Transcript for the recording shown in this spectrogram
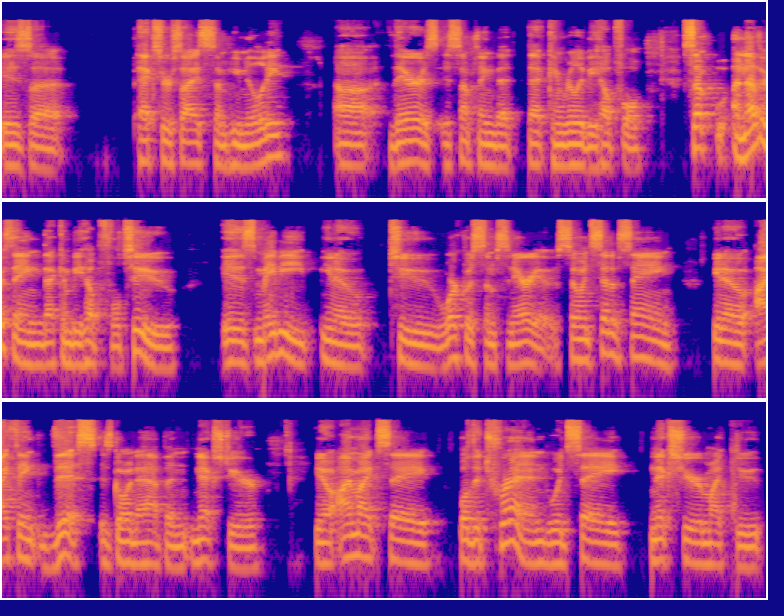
is uh, exercise some humility. Uh, there is is something that that can really be helpful. Some another thing that can be helpful too is maybe you know to work with some scenarios. So instead of saying, you know, I think this is going to happen next year, you know, I might say, well, the trend would say next year might do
